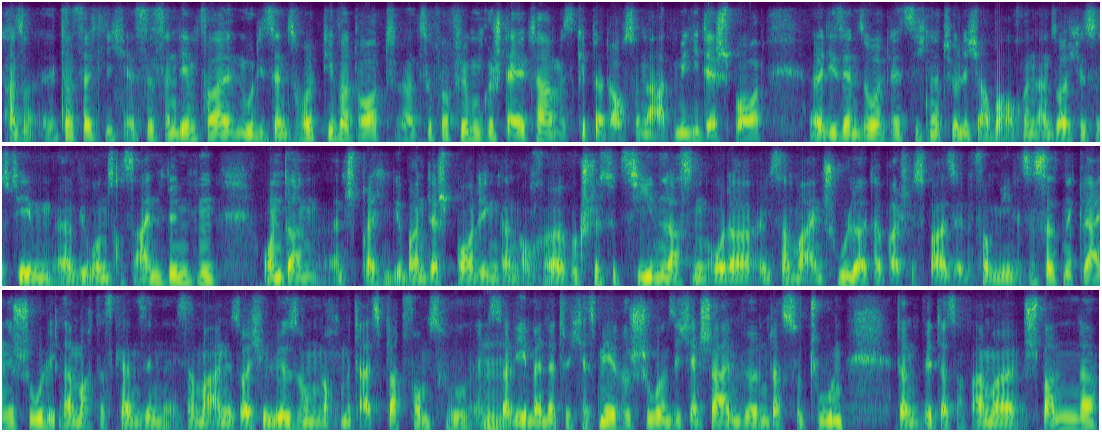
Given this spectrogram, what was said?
Also äh, tatsächlich ist es in dem Fall nur die Sensorik, die wir dort äh, zur Verfügung gestellt haben. Es gibt dort auch so eine Art Mini-Dashboard. Äh, die Sensorik lässt sich natürlich aber auch in ein solches System äh, wie unseres einbinden und dann entsprechend über ein Dashboarding dann auch äh, Rückschlüsse ziehen lassen oder ich sage mal einen Schulleiter beispielsweise informieren. Jetzt ist das eine kleine Schule, dann macht das keinen Sinn, ich sage mal eine solche Lösung noch mit als Plattform zu mhm. installieren. Mhm. Wenn natürlich jetzt mehrere Schulen sich entscheiden würden, das zu tun, dann wird das auf einmal spannender.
